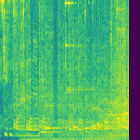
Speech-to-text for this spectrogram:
Thank you.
